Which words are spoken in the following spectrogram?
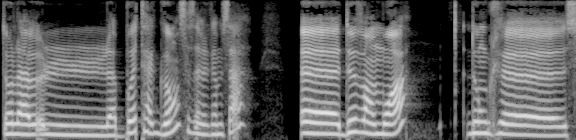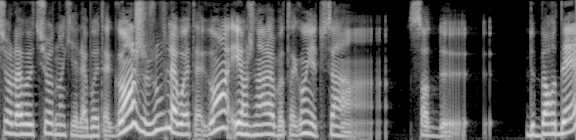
dans la, boîte à gants ça s'appelle comme ça devant moi donc sur la voiture donc il y a la boîte à gants. J'ouvre la boîte à gants et en général la boîte à gants il y a tout un sorte de de bordel.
